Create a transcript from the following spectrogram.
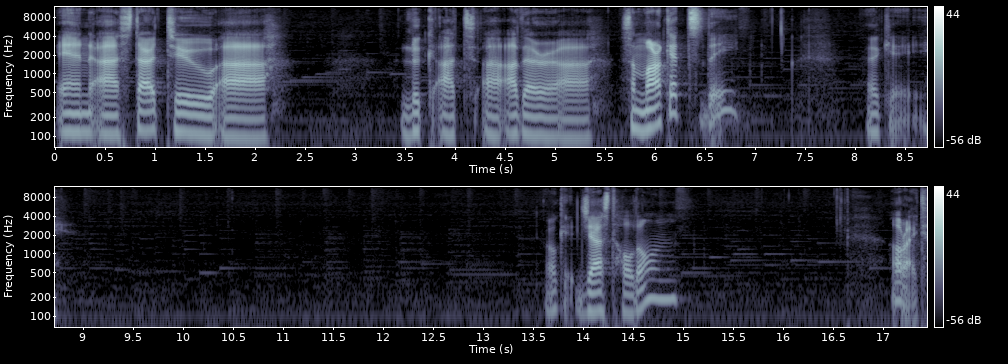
and uh, start to uh, look at uh, other uh, some markets today. Okay. Okay, just hold on. All right.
